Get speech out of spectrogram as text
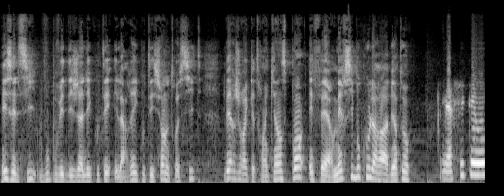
et celle-ci, vous pouvez déjà l'écouter et la réécouter sur notre site bergerac95.fr. Merci beaucoup Lara, à bientôt. Merci Théo.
